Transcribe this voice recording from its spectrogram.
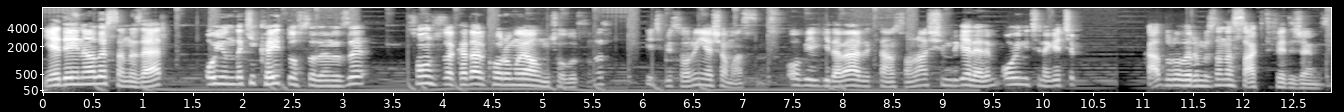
yedeğini alırsanız eğer oyundaki kayıt dosyalarınızı sonsuza kadar korumaya almış olursunuz. Hiçbir sorun yaşamazsınız. O bilgi de verdikten sonra şimdi gelelim oyun içine geçip kadrolarımızı nasıl aktif edeceğimize.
